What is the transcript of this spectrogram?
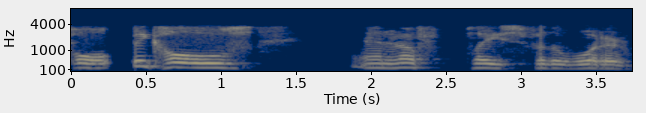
hole, big holes, and enough place for the water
